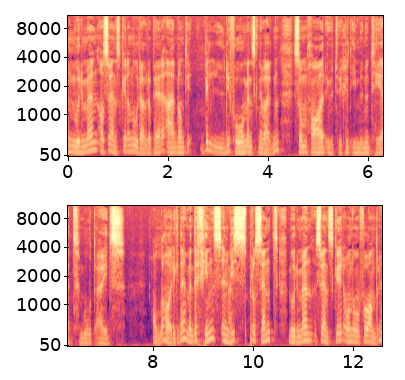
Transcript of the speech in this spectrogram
nordmenn og svensker og nordeuropeere er blant de veldig få menneskene i verden som har utviklet immunitet mot aids. Alle har ikke det, men det fins en viss prosent nordmenn, svensker og noen få andre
